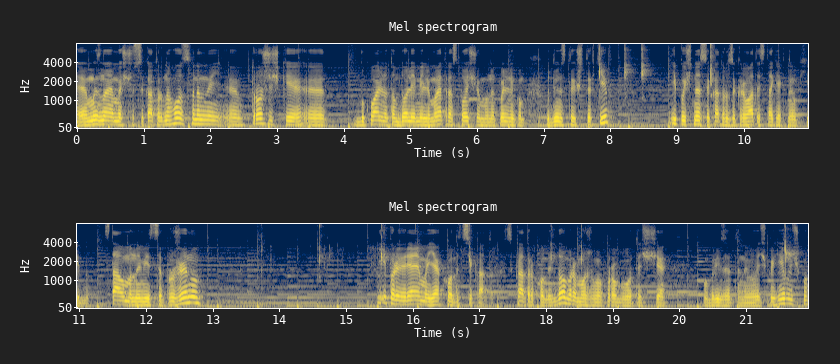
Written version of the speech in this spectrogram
е, Ми знаємо, що секатор нагострений, трошечки, буквально там долі міліметра, сточуємо напильником один з тих штифтів і почне секатор закриватись так, як необхідно. Ставимо на місце пружину і перевіряємо, як ходить секатор. Секатор ходить добре, можемо пробувати ще обрізати невеличку гілочку.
